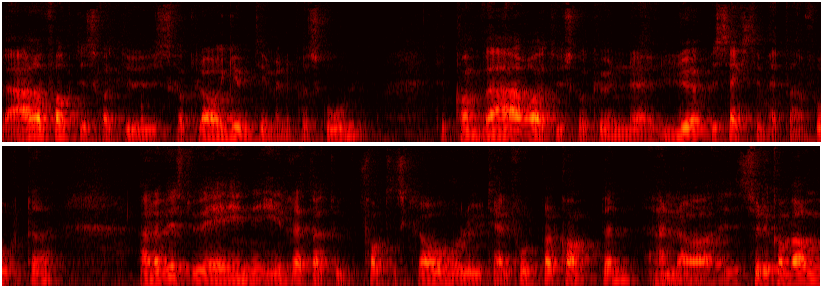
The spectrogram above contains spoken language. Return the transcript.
være faktisk at du skal klare gymtimene på skolen. Det kan være at du skal kunne løpe 60-meteren fortere. Eller hvis du er inne i idrett, at du faktisk klarer å holde ut hele fotballkampen. Eller, så det kan være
